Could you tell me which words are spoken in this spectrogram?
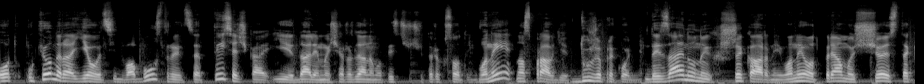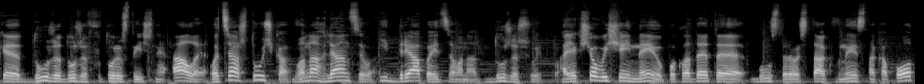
От у Кьонера є оці два бустери: це тисячка, і далі ми ще розглянемо 1400. Вони насправді дуже прикольні. Дизайн у них шикарний. Вони от прямо щось таке дуже дуже футуристичне. Але оця штучка, вона глянцева і дряпається вона дуже швидко. А якщо ви ще й нею покладете бустер ось так вниз на капот.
